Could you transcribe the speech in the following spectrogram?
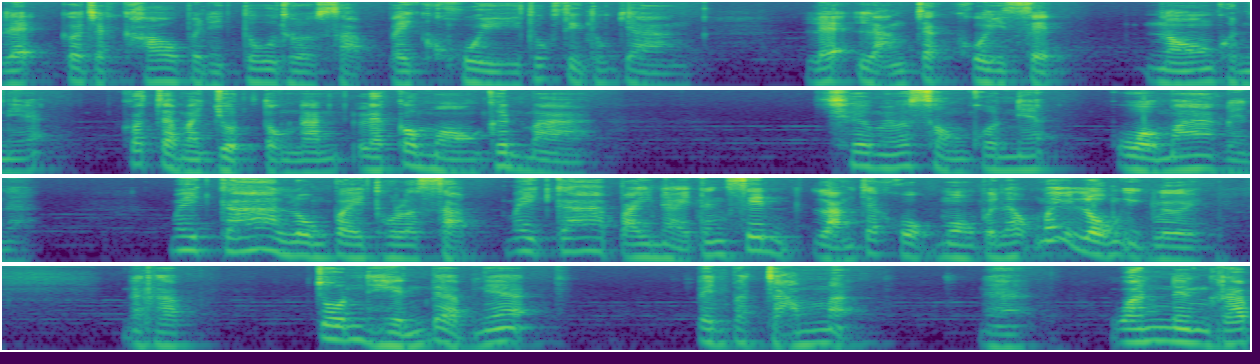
และก็จะเข้าไปในตู้โทรศัพท์ไปคุยทุกสิ่งทุกอย่าง และหลังจากคุยเสร็จน้องคนเนี้ยก็จะมาหยุดตรงนั้นแล้วก็มองขึ้นมา เชื่อไหมว่าสองคนเนี้ยกลัวมากเลยนะ ไม่กล้าลงไปโทรศัพท์ ไม่กล้าไปไหนทั้งสิ้น หลังจากหกโมงไปแล้วไม่ลงอีกเลยนะครับ จนเห็นแบบเนี้ยเป็นประจำอะนะวันหนึ่งครับ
